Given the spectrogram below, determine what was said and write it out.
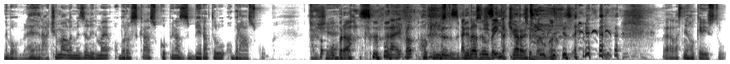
nebo ne hráčema, ale mezi lidmi je obrovská skupina sběratelů obrázků. A že, Obráz. Ne, no, hokejistů. Sběratelských karet. třeba. vlastně hokejistů.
